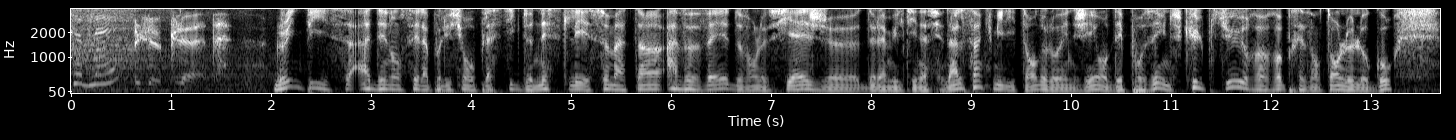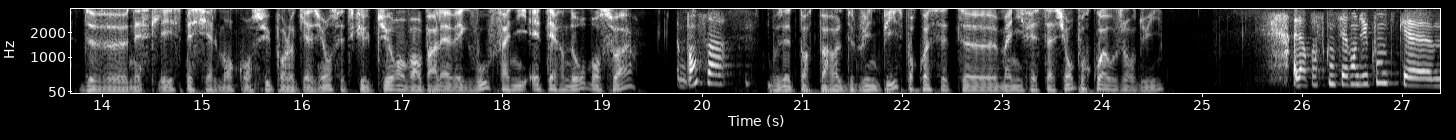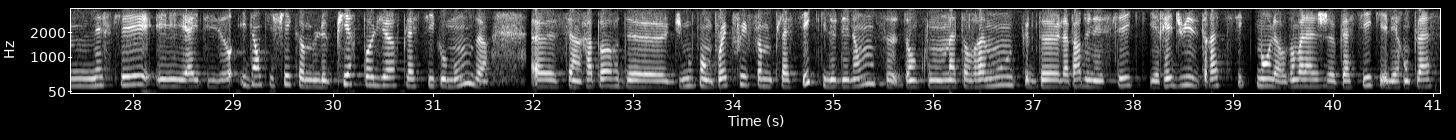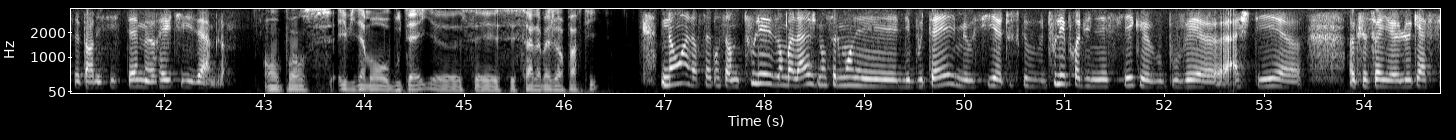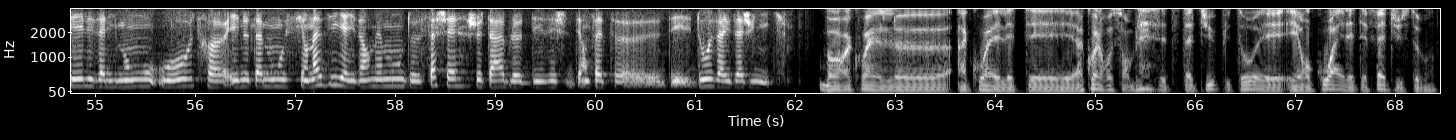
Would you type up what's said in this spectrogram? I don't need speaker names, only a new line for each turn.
Chablais,
Le club.
Greenpeace a dénoncé la pollution au plastique de Nestlé ce matin à Vevey devant le siège euh, de la multinationale. Cinq militants de l'ONG ont déposé une sculpture représentant le logo de Nestlé, spécialement conçue pour l'occasion. Cette sculpture, on va en parler avec vous. Fanny Eterno, bonsoir.
Bonsoir.
Vous êtes porte-parole de Greenpeace. Pourquoi cette euh, manifestation? Pourquoi aujourd'hui?
Alors parce qu'on s'est rendu compte que euh, Nestlé est- a été identifié comme le pire pollueur plastique au monde. Euh, c'est un rapport du mouvement Break Free from Plastic qui le dénonce. Donc on attend vraiment de la part de Nestlé qu'ils réduisent drastiquement leurs emballages plastiques et les remplacent par des systèmes réutilisables.
On pense évidemment aux bouteilles. euh, c'est ça la majeure partie?
Non, alors ça concerne tous les emballages, non seulement les, les bouteilles, mais aussi euh, tous les produits Nestlé que vous pouvez euh, acheter, euh, que ce soit le café, les aliments ou autres, et notamment aussi en Asie, il y a énormément de sachets jetables, des, en fait des doses à usage unique.
Bon, à quoi elle, à quoi elle était, à quoi elle ressemblait cette statue plutôt, et, en quoi elle était faite justement?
